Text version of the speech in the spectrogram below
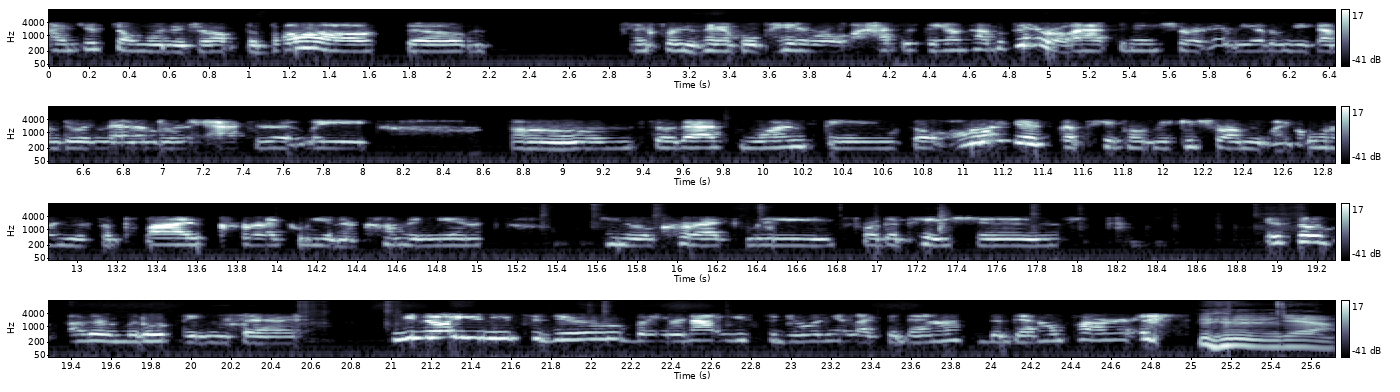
I just don't want to drop the ball. So like for example, payroll. I have to stay on top of payroll. I have to make sure every other week I'm doing that. I'm doing it accurately. Um, so that's one thing. So all I guess the paper, making sure I'm like ordering the supplies correctly and they're coming in, you know, correctly for the patients. It's those other little things that you know you need to do, but you're not used to doing it, like the dental, the dental part. Mm-hmm, yeah.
